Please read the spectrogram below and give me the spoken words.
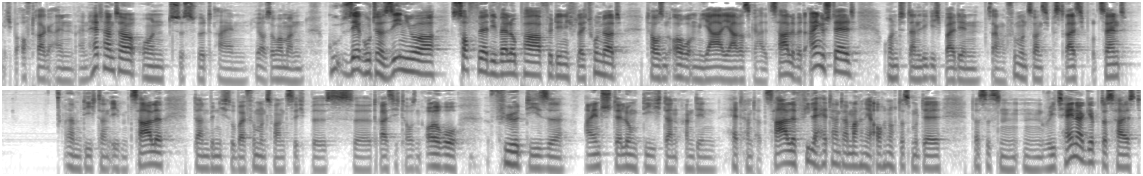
ich beauftrage einen, einen Headhunter und es wird ein, ja, sagen wir mal, ein sehr guter Senior Software Developer, für den ich vielleicht 100.000 Euro im Jahr Jahresgehalt zahle, wird eingestellt und dann liege ich bei den, sagen wir, 25 bis 30 Prozent ähm, die ich dann eben zahle, dann bin ich so bei 25 bis äh, 30.000 Euro für diese Einstellung, die ich dann an den Headhunter zahle. Viele Headhunter machen ja auch noch das Modell, dass es einen Retainer gibt. Das heißt,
